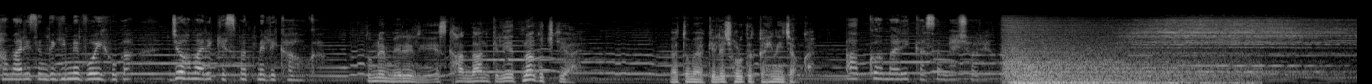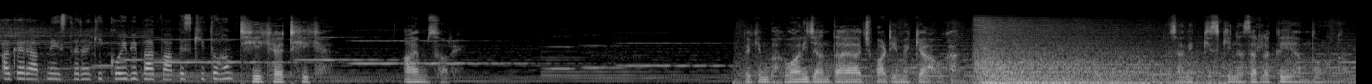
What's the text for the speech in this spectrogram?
हमारी ज़िंदगी में वही होगा जो हमारी किस्मत में लिखा होगा। तुमने मेरे लिए इस खानदान के लिए इतना कुछ किया है। मैं तुम्हें अकेले छोड़कर कहीं नहीं जाऊँगा। आपको हमारी कसम है शौर्य। अगर आपने इस तरह की कोई भी बात वापस की तो हम ठीक है ठीक है। आई एम सॉरी लेकिन भगवान ही जानता है आज पार्टी में क्या होगा। जाने किसकी नज़र लग गई है हम दोनों को।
